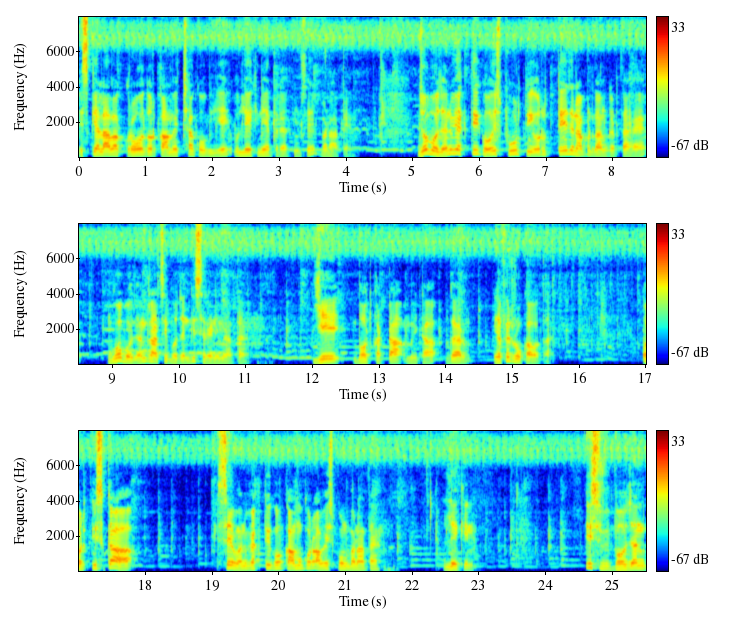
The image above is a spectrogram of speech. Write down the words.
इसके अलावा क्रोध और कामेच्छा को भी ये उल्लेखनीय तरीके से बढ़ाते हैं। जो भोजन व्यक्ति को स्फूर्ति और उत्तेजना प्रदान करता है, वो भोजन राशिक भोजन की श्रेणी में आता है। ये बहुत खट्टा, मीठा, गर्म या फिर रूखा होता है। और इसका सेवन व्यक्ति को कामुक और आवेशपूर्ण बनाता है। लेकिन इस भोजन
